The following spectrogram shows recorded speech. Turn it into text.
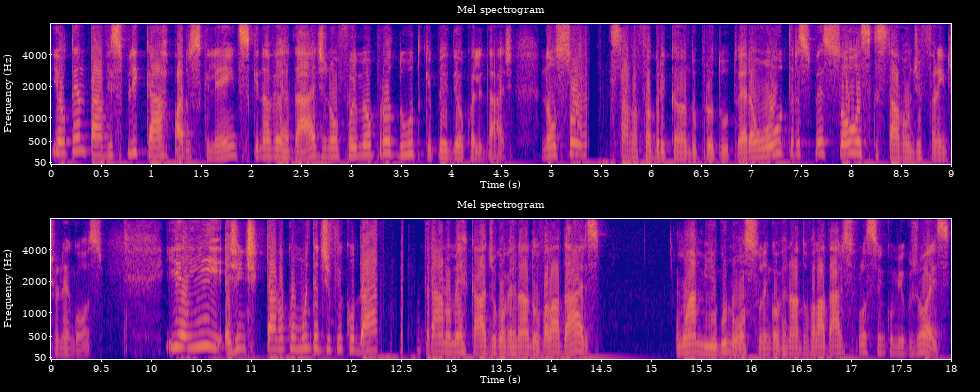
E eu tentava explicar para os clientes que, na verdade, não foi meu produto que perdeu a qualidade. Não sou eu que estava fabricando o produto, eram outras pessoas que estavam de frente ao negócio. E aí a gente estava com muita dificuldade para entrar no mercado de governador Valadares, um amigo nosso lá em Governador Valadares falou assim comigo, Joyce,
